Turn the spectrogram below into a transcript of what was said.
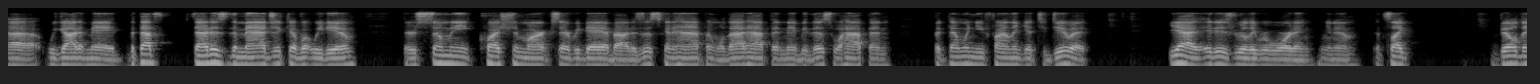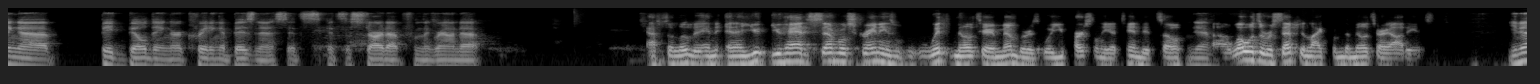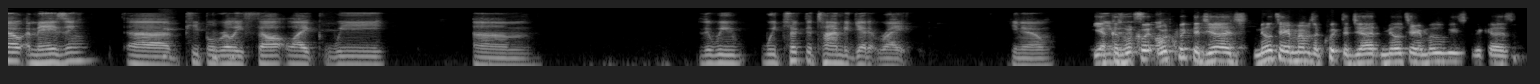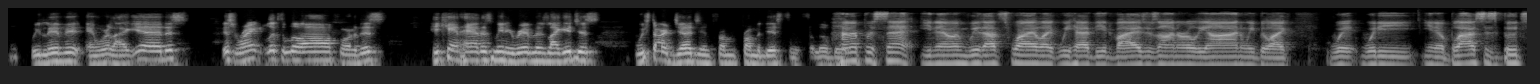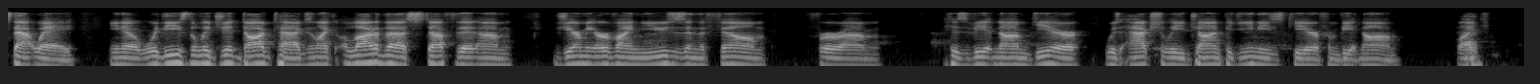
uh, we got it made." But that's that is the magic of what we do. There's so many question marks every day about is this going to happen? Will that happen? Maybe this will happen. But then when you finally get to do it, yeah, it is really rewarding. You know, it's like building a big building or creating a business. It's it's a startup from the ground up. Absolutely. And, and you, you had several screenings with military members where you personally attended. So Yeah. uh, what was the reception like from the military audience? You know, amazing. Uh, people really felt like we, um, that we we took the time to get it right. You know, Yeah, because we're quick, we're quick to judge. Military members are quick to judge military movies because we live it and we're like, yeah, this this rank looks a little off, or this he can't have this many ribbons. Like it just we start judging from from a distance a little bit. hundred percent. You know, and we that's why like we had the advisors on early on. We'd be like, would would he, you know, blouse his boots that way? You know, were these the legit dog tags? And like a lot of the stuff that um Jeremy Irvine uses in the film for um his Vietnam gear was actually John Pagini's gear from Vietnam. Like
